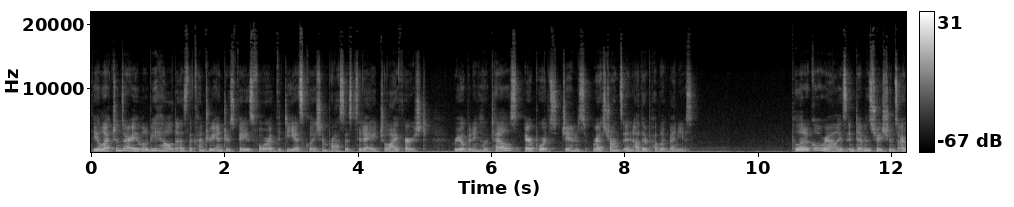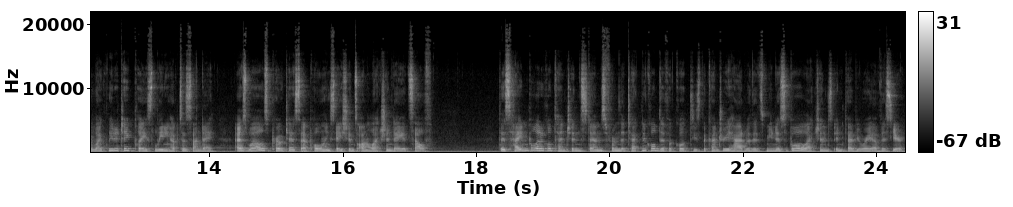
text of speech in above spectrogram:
The elections are able to be held as the country enters phase 4 of the de escalation process today, July 1st, reopening hotels, airports, gyms, restaurants, and other public venues. Political rallies and demonstrations are likely to take place leading up to Sunday, as well as protests at polling stations on Election Day itself. This heightened political tension stems from the technical difficulties the country had with its municipal elections in February of this year.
